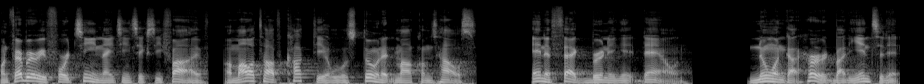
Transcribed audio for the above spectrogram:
On February 14, 1965, a Molotov cocktail was thrown at Malcolm's house, in effect burning it down. No one got hurt by the incident,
